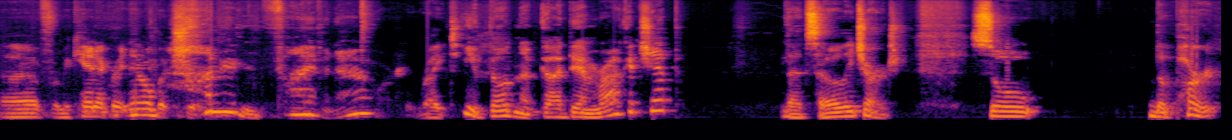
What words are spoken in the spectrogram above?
uh, for mechanic right now, but sure. 105 an hour. Right. You building a goddamn rocket ship? That's how they charge. So the part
